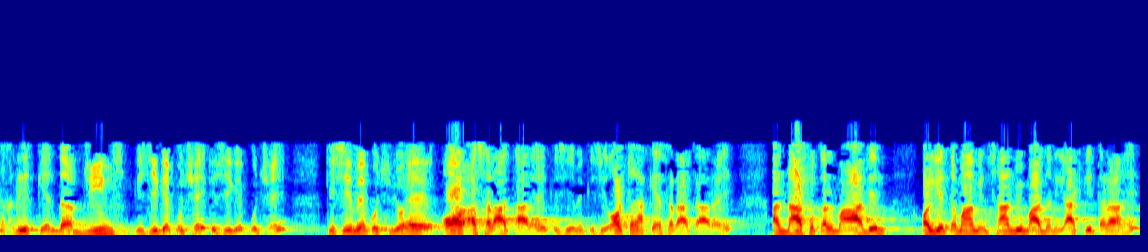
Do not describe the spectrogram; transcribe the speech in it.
तकलीफ़ के अंदर। अब जीन्स किसी के कुछ है, किसी के कुछ है, किसी में कुछ जो है और असरात आ रहे हैं, किसी में किसी और तरह के असरात आ रहे हैं। अन्नासकल महादिन और ये तमाम इंसान भी मादनियात की तरह है।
